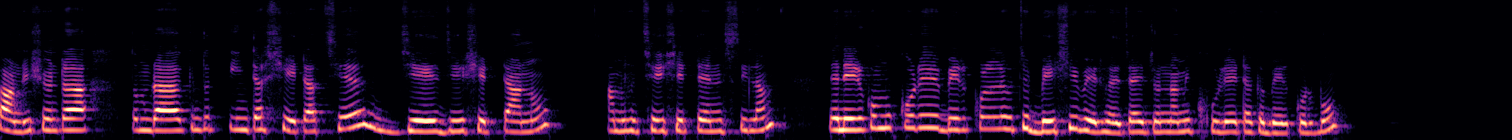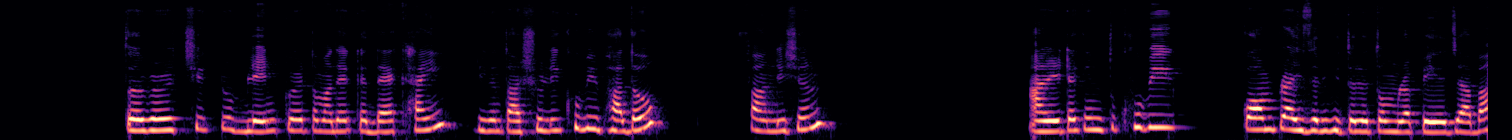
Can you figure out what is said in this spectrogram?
ফাউন্ডেশনটা তোমরা কিন্তু তিনটা শেড আছে, যে যে শেডটা আনো। আমি হচ্ছে এই শেডটা এনেছিলাম। দেন এরকম করে বের করলে হচ্ছে বেশি বের হয়ে যায় জন্য আমি খুলে এটাকে বের করব। তো এবার হচ্ছে একটু ব্লেন্ড করে তোমাদেরকে দেখাই। এটা কিন্তু আসলেই খুবই ভালো। ফাউন্ডেশন। আর এটা কিন্তু খুবই কম প্রাইসের ভিতরে তোমরা পেয়ে যাবা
